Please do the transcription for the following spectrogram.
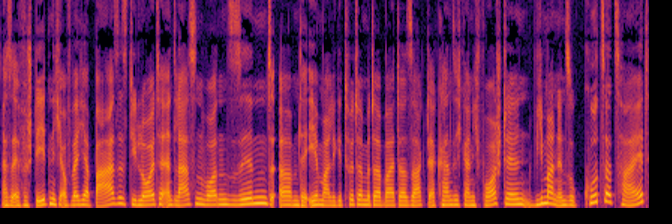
Also er versteht nicht, auf welcher Basis die Leute entlassen worden sind. Ähm, der ehemalige Twitter-Mitarbeiter sagt, er kann sich gar nicht vorstellen, wie man in so kurzer Zeit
